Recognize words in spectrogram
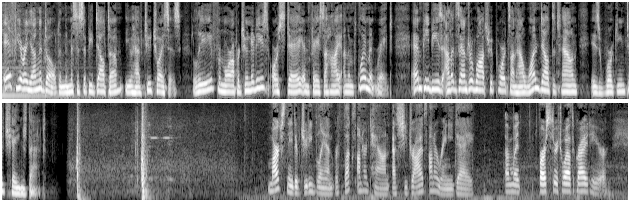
If you're a young adult in the Mississippi Delta, you have two choices leave for more opportunities or stay and face a high unemployment rate. MPB's Alexandra Watts reports on how one Delta town is working to change that. Marks native Judy Bland reflects on her town as she drives on a rainy day. I went first through 12th grade here.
